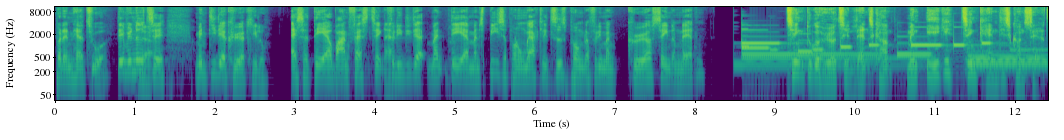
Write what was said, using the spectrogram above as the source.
på den her tur. Det er vi nødt ja. til. Men de der kørekilo, altså det er jo bare en fast ting, ja. fordi de der, man, det er, man spiser på nogle mærkelige tidspunkter, fordi man kører sent om natten. Ting, du kan høre til en landskamp, men ikke til en Candice-koncert.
